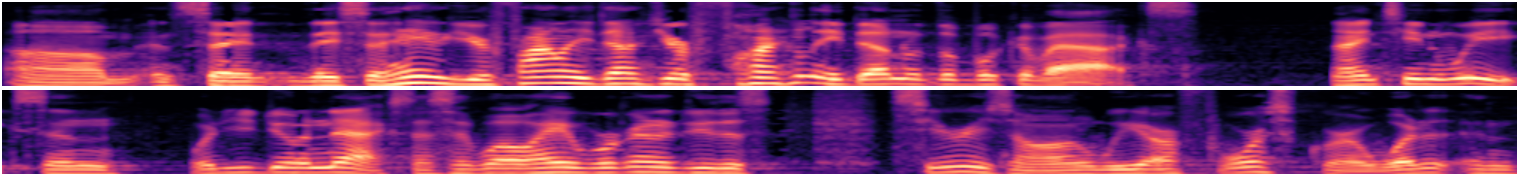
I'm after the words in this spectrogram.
um, and saying they said, "Hey, you're finally done. You're finally done with the Book of Acts. 19 weeks, and what are you doing next?" I said, "Well, hey, we're going to do this series on We Are Foursquare. What and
